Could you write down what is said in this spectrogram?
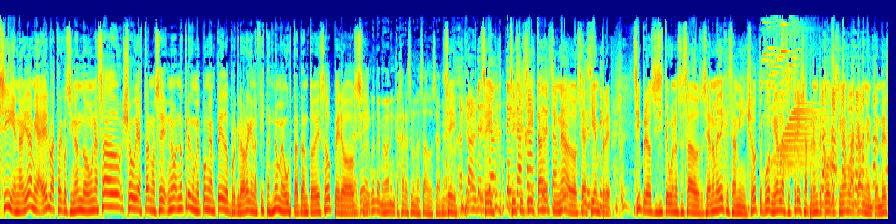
Sí, en Navidad, mira, él va a estar cocinando un asado, yo voy a estar, no sé, no, no creo que me ponga en pedo porque la verdad que en las fiestas no me gusta tanto eso, pero Me acabo sí. de dar cuenta que me van a encajar a hacer un asado. O sea, me Sí, sí, te sí, sí, estás designado, también. o sea, Sí, sí. siempre. Siempre vos hiciste buenos asados, o sea, no me dejes a mí. Yo te puedo mirar las estrellas, pero no te puedo cocinar la carne, ¿entendés?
